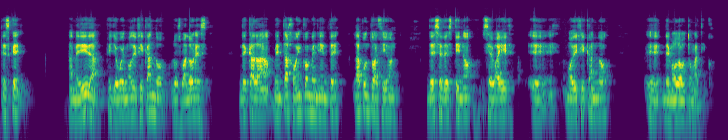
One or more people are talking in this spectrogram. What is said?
es que a medida que yo voy modificando los valores de cada ventaja o inconveniente, la puntuación de ese destino se va a ir eh, modificando eh, de modo automático.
